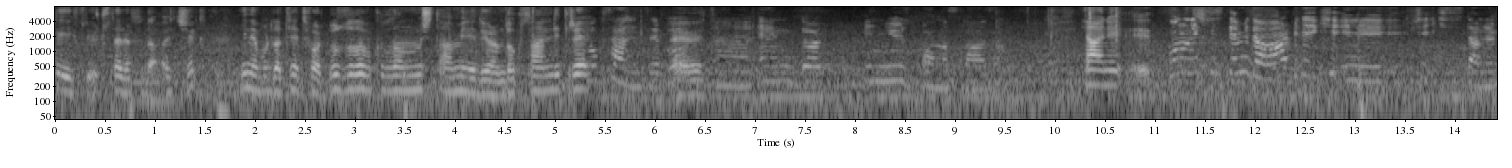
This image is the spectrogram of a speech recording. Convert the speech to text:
keyifli. Üç tarafı da açık. Yine burada Tedford buzdolabı kullanılmış tahmin ediyorum. 90 litre. 90 litre bu. Evet. E, en 4100 olması lazım. Yani e, Bunun üç sistemi de var. Bir de iki e, şey iki sistemleri.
